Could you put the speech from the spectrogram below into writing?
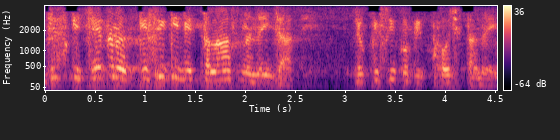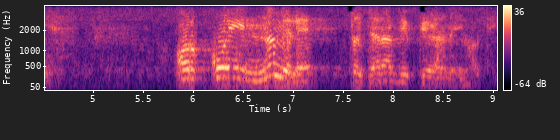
जिसकी चेतना किसी की भी तलाश में नहीं जाती, जो किसी को भी खोजता नहीं है। और कोई न मिले तो जरा भी पीड़ा नहीं होती,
